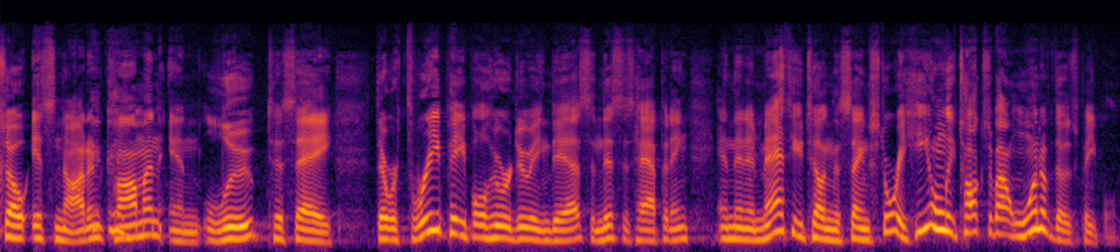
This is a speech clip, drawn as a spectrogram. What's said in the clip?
So it's not uncommon in Luke to say there were three people who are doing this and this is happening, and then in Matthew telling the same story, he only talks about one of those people.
